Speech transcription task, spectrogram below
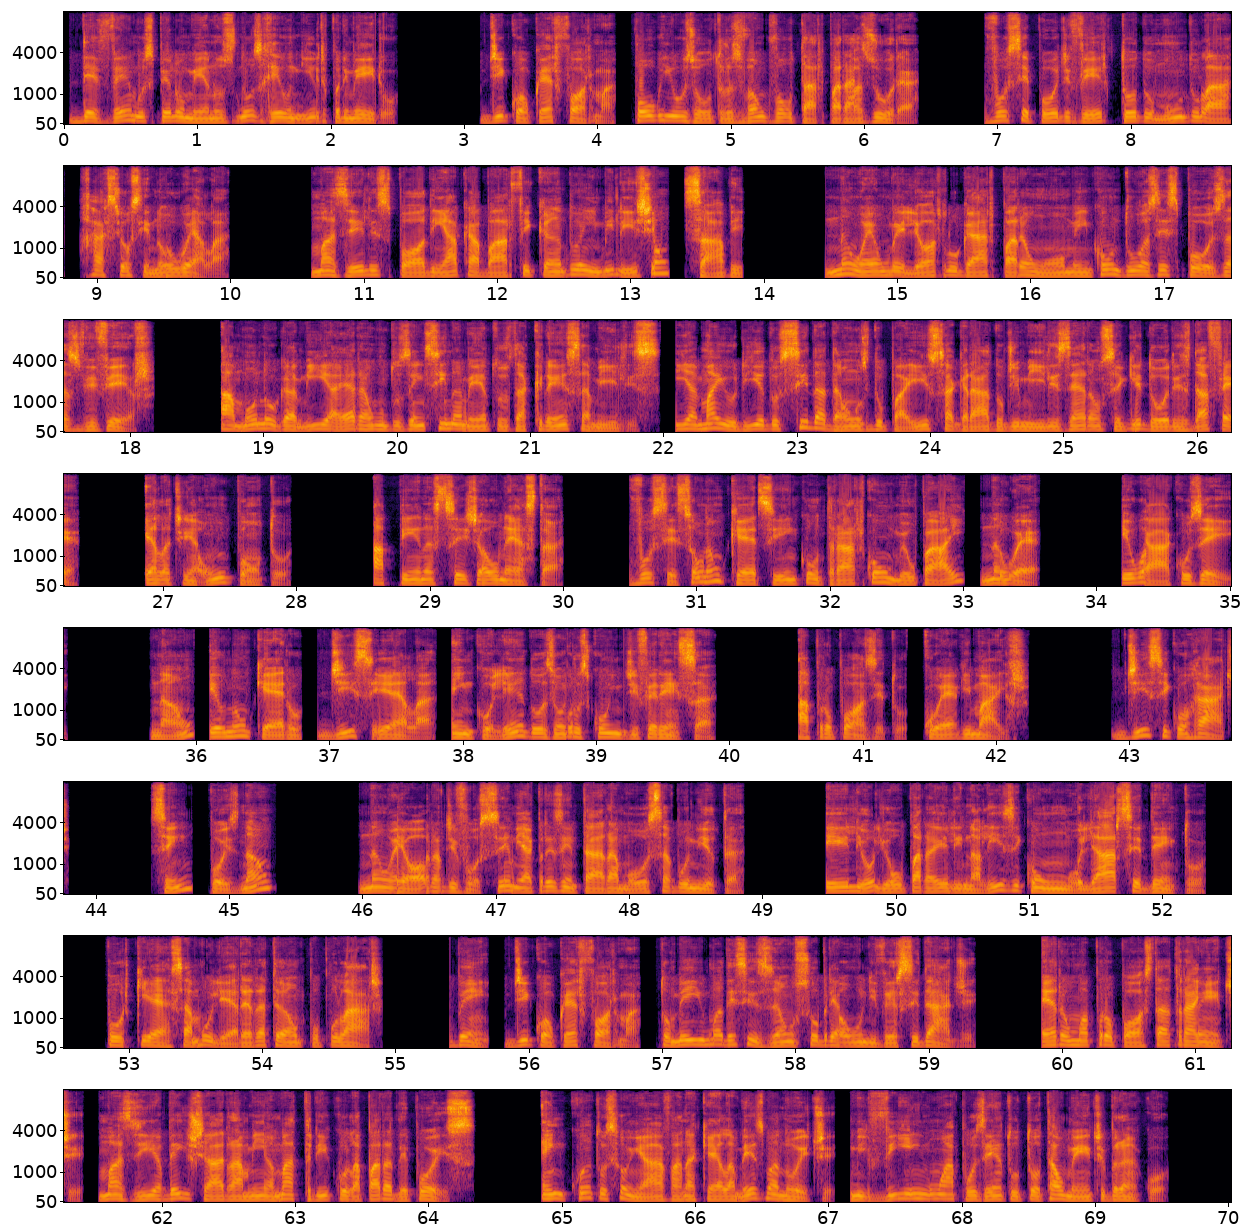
Devemos pelo menos nos reunir primeiro. De qualquer forma, Paul e os outros vão voltar para Azura. Você pode ver todo mundo lá, raciocinou ela. Mas eles podem acabar ficando em Militian, sabe? Não é o melhor lugar para um homem com duas esposas viver. A monogamia era um dos ensinamentos da crença Miles, e a maioria dos cidadãos do país sagrado de Miles eram seguidores da fé. Ela tinha um ponto. Apenas seja honesta. Você só não quer se encontrar com meu pai, não é? Eu a acusei. Não, eu não quero, disse ela, encolhendo os ombros com indiferença. A propósito, Quagmire. Disse Conrad. Sim, pois não? Não é hora de você me apresentar a moça bonita. Ele olhou para Elinalise com um olhar sedento. Por que essa mulher era tão popular? Bem, de qualquer forma, tomei uma decisão sobre a universidade. Era uma proposta atraente, mas ia deixar a minha matrícula para depois. Enquanto sonhava naquela mesma noite, me vi em um aposento totalmente branco.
